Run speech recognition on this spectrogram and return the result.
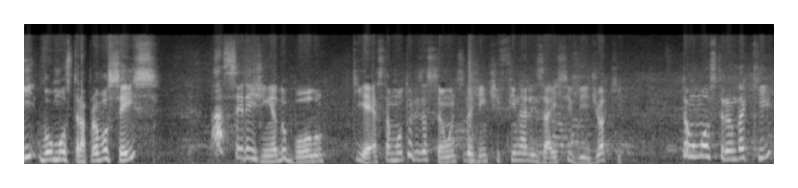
E vou mostrar para vocês a cerejinha do bolo, que é esta motorização, antes da gente finalizar esse vídeo aqui. Então, mostrando aqui,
